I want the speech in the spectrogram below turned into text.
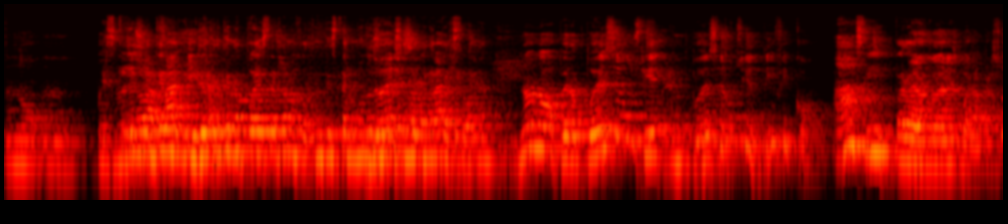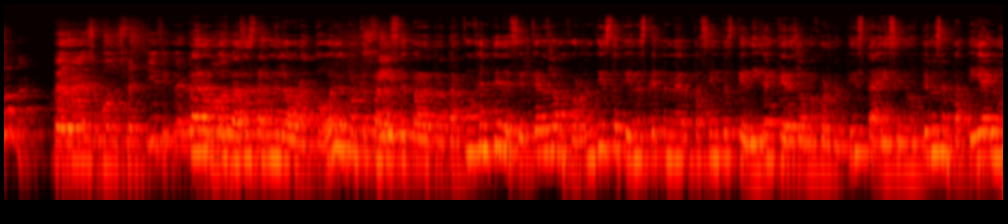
no, mm, pues Es no eres yo, creo que, yo creo que no puedes ser la mejor dentista del mundo No si no eres una buena persona. No, no, pero puedes ser un, puedes ser un científico, Ah, sí, pero, pero, no eres buena persona. Pero eres muy científica. eres pero muy- pues vas a estar en el laboratorio, porque para, Sí. para tratar con gente y decir que eres la mejor dentista, tienes que tener pacientes que digan que eres la mejor dentista. Y si no tienes empatía y no,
